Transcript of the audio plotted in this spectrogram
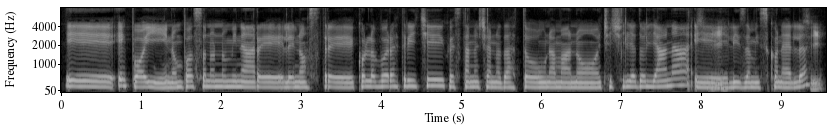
E, e, poi non posso non nominare le nostre collaboratrici. Quest'anno ci hanno dato una mano Cecilia Dogliana e sì. Lisa Misconel. Sì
